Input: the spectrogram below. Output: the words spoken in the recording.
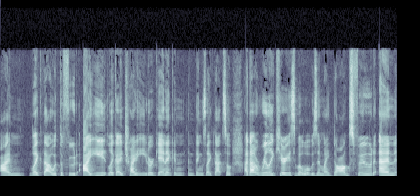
I'm like that with the food I eat, like I try to eat organic and, and things like that. So I got really curious about what was in my dog's food and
